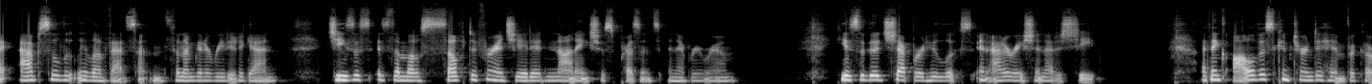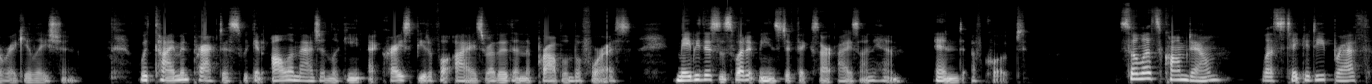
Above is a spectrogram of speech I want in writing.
I absolutely love that sentence, and I'm going to read it again. Jesus is the most self differentiated, non anxious presence in every room. He is the good shepherd who looks in adoration at his sheep. I think all of us can turn to him for co regulation. With time and practice, we can all imagine looking at Christ's beautiful eyes rather than the problem before us. Maybe this is what it means to fix our eyes on Him. End of quote. So let's calm down. Let's take a deep breath.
